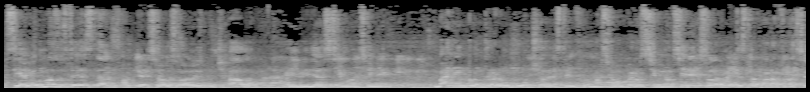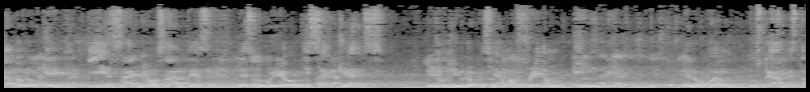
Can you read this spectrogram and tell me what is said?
Si algunos de ustedes están familiarizados o han escuchado el video de Simon Sinek, van a encontrar mucho de esta información, pero Simon Sinek solamente está parafraseando lo que 10 años antes descubrió Isaac Getz en un libro que se llama Freedom Inc. Que lo pueden buscar, está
